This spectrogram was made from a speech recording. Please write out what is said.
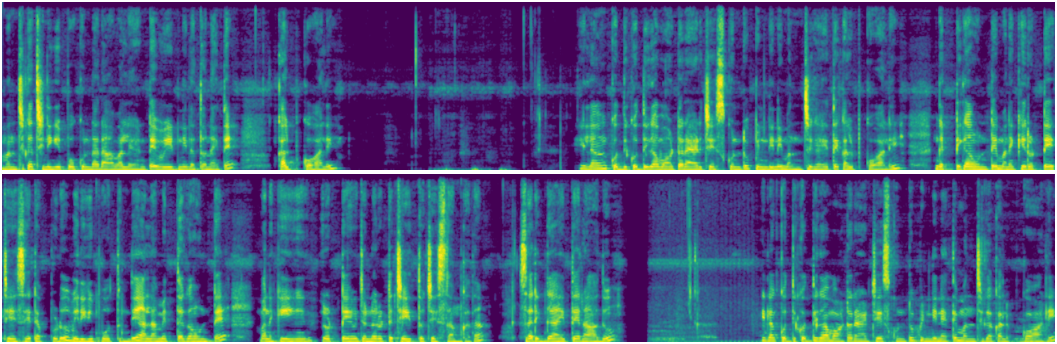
మంచిగా చినిగిపోకుండా రావాలి అంటే వేడి నీళ్ళతోనైతే కలుపుకోవాలి. ఇలా కొద్ది కొద్దిగా వాటర్ యాడ్ చేసుకుంటూ పిండిని మంచిగా అయితే కలుపుకోవాలి. గట్టిగా ఉంటే మనకి రొట్టె చేసేటప్పుడు విరిగిపోతుంది. అలా మెత్తగా ఉంటే మనకి రొట్టె జొన్న రొట్టె చేతితో చేస్తాం కదా సరిగ్గా అయితే రాదు. ఇలా కొద్ది కొద్దిగా వాటర్ యాడ్ చేసుకుంటూ పిండిని అయితే మంచిగా కలుపుకోవాలి.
